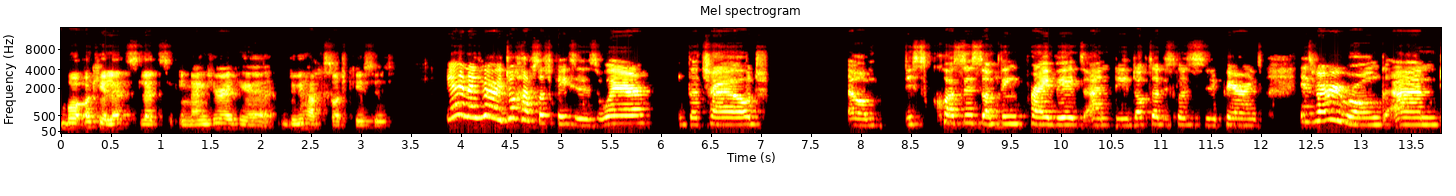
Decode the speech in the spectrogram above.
But okay, let's let's in Nigeria here, do we have such cases? Yeah, in Nigeria, we do have such cases where the child um discusses something private and the doctor discusses to the parents. It's very wrong, and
